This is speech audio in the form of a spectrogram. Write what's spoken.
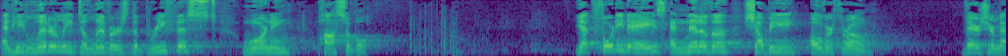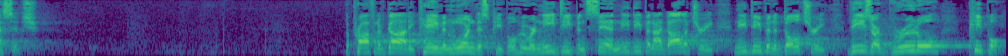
and he literally delivers the briefest warning possible. Yet 40 days and Nineveh shall be overthrown. There's your message. The prophet of God, he came and warned this people who were knee deep in sin, knee deep in idolatry, knee deep in adultery. These are brutal people.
